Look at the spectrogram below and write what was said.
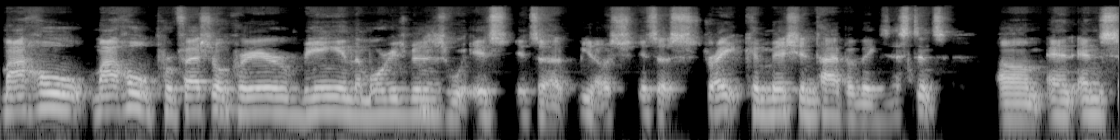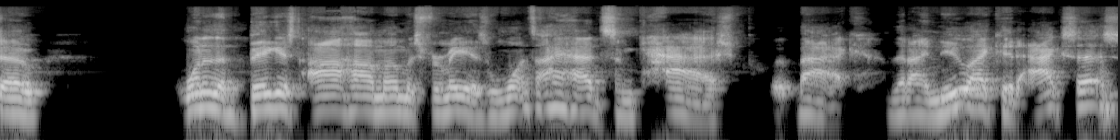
my whole my whole professional career being in the mortgage business, it's it's a you know it's a straight commission type of existence. Um, and and so one of the biggest aha moments for me is once I had some cash put back that I knew I could access,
